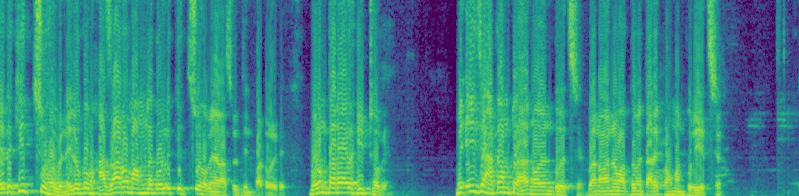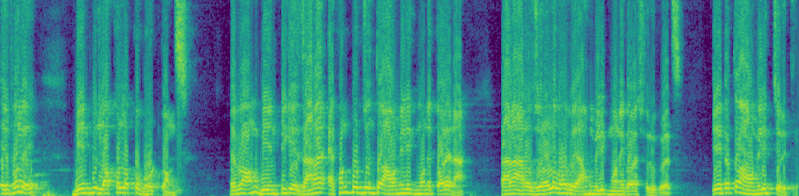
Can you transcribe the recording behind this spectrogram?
এতে কিচ্ছু হবে না। এরকম হাজারো মামলা করলে কিচ্ছু হবে না রাসুদ্দিন পাটোয়ারিকে বরং তারা হিট হবে। এই যে আকামটা নয়ন করেছে বা নয়নের মাধ্যমে তারেক রহমান করিয়েছে, এর ফলে বিএনপি লক্ষ লক্ষ ভোট কমছে এবং বিএনপিকে যারা এখন পর্যন্ত আওয়ামী লীগ মনে করে না, তারা আরও জোরালো ভাবে আওয়ামী লীগ মনে করা শুরু করেছে। এটা তো আওয়ামী লীগ চরিত্র।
